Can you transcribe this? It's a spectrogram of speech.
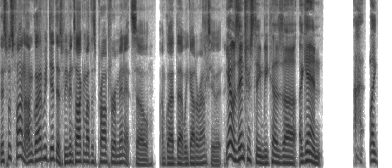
this was fun. I'm glad we did this. We've been talking about this prompt for a minute, so I'm glad that we got around to it. Yeah, it was interesting because uh again, I- like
